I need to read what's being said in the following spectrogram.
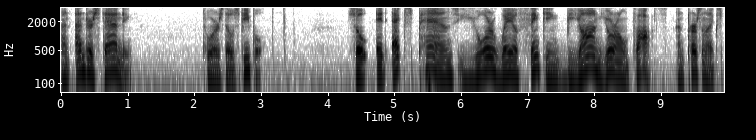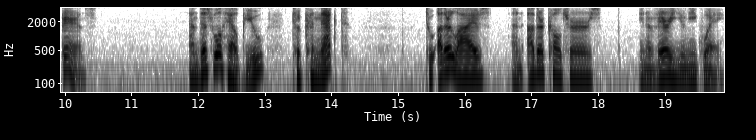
and understanding towards those people. So it expands your way of thinking beyond your own thoughts and personal experience. And this will help you to connect to other lives and other cultures in a very unique way.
